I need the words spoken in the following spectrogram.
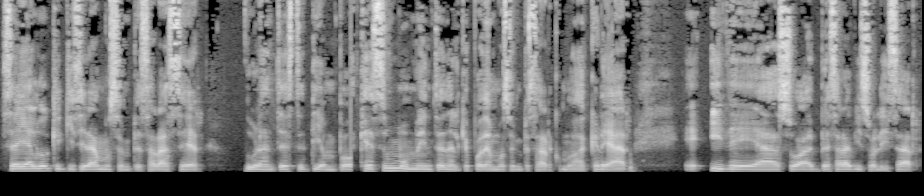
si hay algo que quisiéramos empezar a hacer durante este tiempo, que es un momento en el que podemos empezar como a crear eh, ideas o a empezar a visualizar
